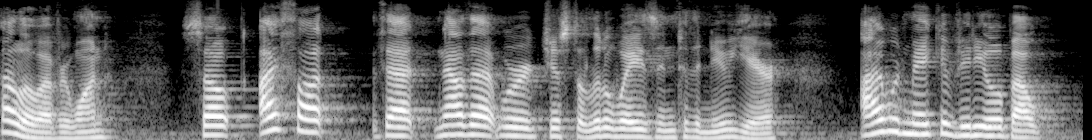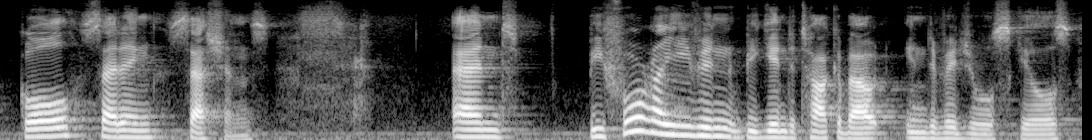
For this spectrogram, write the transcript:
Hello, everyone. So, I thought that now that we're just a little ways into the new year, I would make a video about goal setting sessions. And before I even begin to talk about individual skills,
